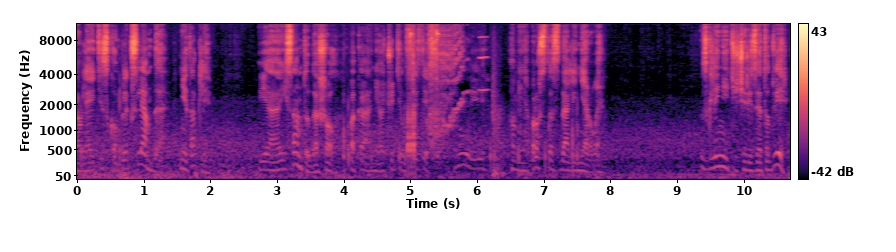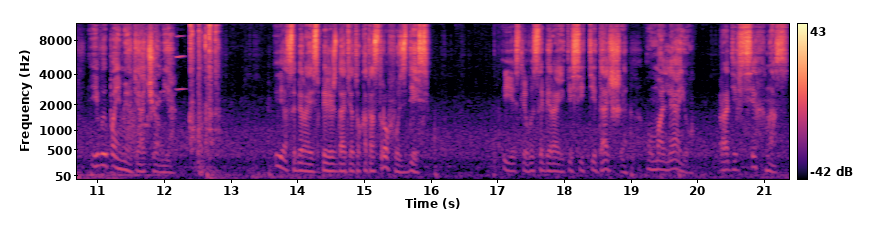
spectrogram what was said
через комплекс Лямда, не так ли? Я и сам туда шел, пока не очутился здесь. Ну и у меня просто сдали нервы. Взгляните через эту дверь, и вы поймете, о чем я. Я собираюсь переждать эту катастрофу здесь. Если вы собираетесь идти дальше, умоляю, ради всех нас,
